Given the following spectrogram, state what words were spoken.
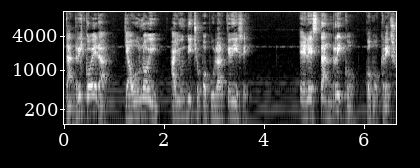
Tan rico era que aún hoy hay un dicho popular que dice, Él es tan rico como Creso.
